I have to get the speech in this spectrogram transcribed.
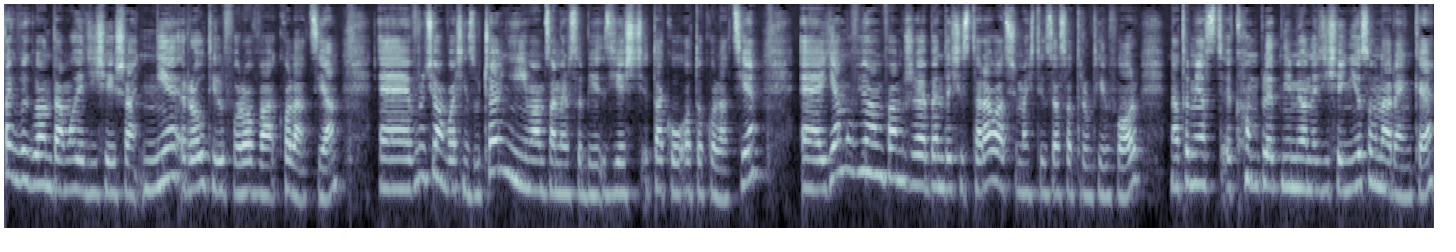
Tak wygląda moja dzisiejsza nie rotilforowa kolacja. E, wróciłam właśnie z uczelni i mam zamiar sobie zjeść taką oto kolację. E, ja mówiłam Wam, że będę się starała trzymać tych zasad rotilfor, natomiast kompletnie mi one dzisiaj nie są na rękę,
